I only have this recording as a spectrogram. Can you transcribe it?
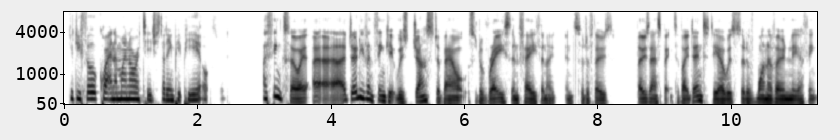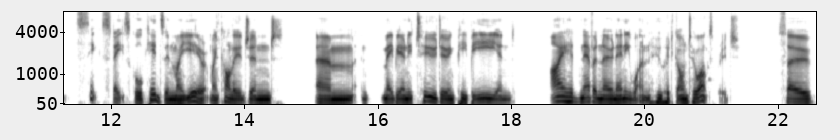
Did you feel quite in a minority studying PPE at Oxford? I think so. I, I I don't even think it was just about sort of race and faith and I, and sort of those those aspects of identity. I was sort of one of only I think six state school kids in my year at my college, and um, and maybe only two doing PPE. And I had never known anyone who had gone to Oxbridge. So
